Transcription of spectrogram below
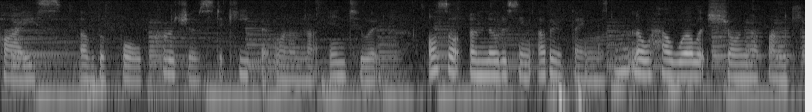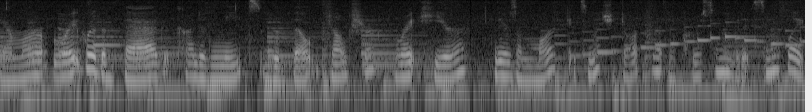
price of the full purchase to keep it when I'm not into it. Also, I'm noticing other things. I don't know how well it's showing up on camera. Right where the bag kind of meets the belt juncture, right here, there's a mark. It's much darker in person, but it seems like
